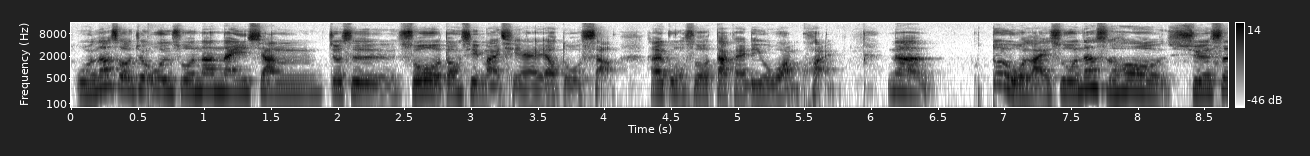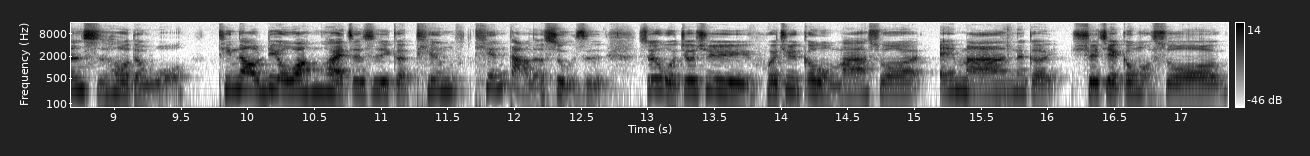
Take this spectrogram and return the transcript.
我那时候就问说：“那那一箱就是所有东西买起来要多少？”他就跟我说大概六万块。那对我来说，那时候学生时候的我。听到六万块，这是一个天天大的数字，所以我就去回去跟我妈说：“哎妈，那个学姐跟我说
